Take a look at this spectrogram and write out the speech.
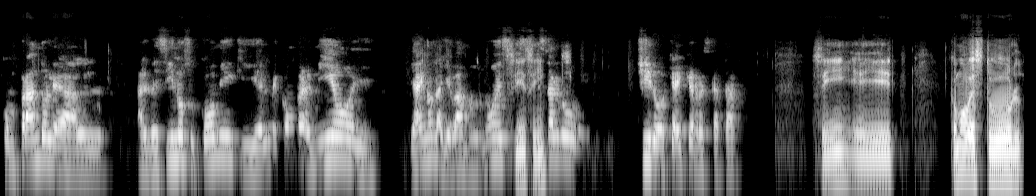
comprándole al, vecino su cómic y él me compra el mío y, ahí nos la llevamos, ¿no? Es, es algo chido que hay que rescatar. Sí, y ¿cómo ves tú?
